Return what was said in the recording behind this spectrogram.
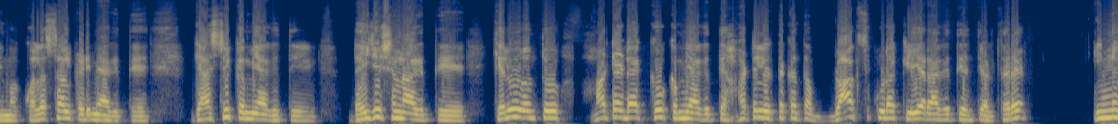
ನಿಮ್ಮ ಕೊಲೆಸ್ಟ್ರಾಲ್ ಕಡಿಮೆ ಆಗುತ್ತೆ ಗ್ಯಾಸ್ಟ್ರಿಕ್ ಕಮ್ಮಿ ಆಗುತ್ತೆ ಡೈಜೆಷನ್ ಆಗುತ್ತೆ, ಕೆಲವರಂತೂ ಹಾರ್ಟ್ ಅಟ್ಯಾಕ್ ಕಮ್ಮಿ ಆಗುತ್ತೆ ಹಾರ್ಟಲ್ಲಿ ಇರ್ತಕ್ಕಂಥ ಬ್ಲಾಕ್ಸ್ ಕೂಡ ಕ್ಲಿಯರ್ ಆಗುತ್ತೆ ಅಂತ ಹೇಳ್ತಾರೆ. ಇನ್ನು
